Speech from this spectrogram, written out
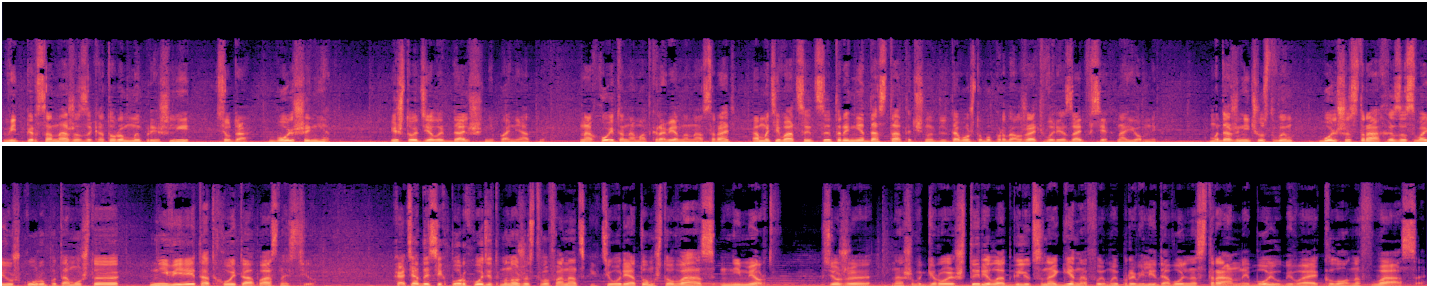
ведь персонажа, за которым мы пришли, сюда больше нет. И что делать дальше, непонятно. На Хойта нам откровенно насрать, а мотивации Цитры недостаточно для того, чтобы продолжать вырезать всех наемников. Мы даже не чувствуем больше страха за свою шкуру, потому что не веет от Хойта опасностью. Хотя до сих пор ходит множество фанатских теорий о том, что Ваас не мертв. Все же нашего героя штырило от галлюциногенов, и мы провели довольно странный бой, убивая клонов Вааса.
